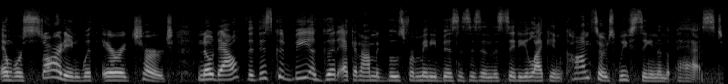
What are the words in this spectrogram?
and we're starting with Eric Church. No doubt that this could be a good economic boost for many businesses in the city, like in concerts we've seen in the past.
